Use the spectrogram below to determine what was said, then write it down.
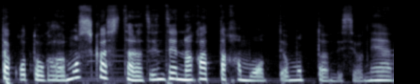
たことがもしかしたら全然なかったかもって思ったんですよね。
